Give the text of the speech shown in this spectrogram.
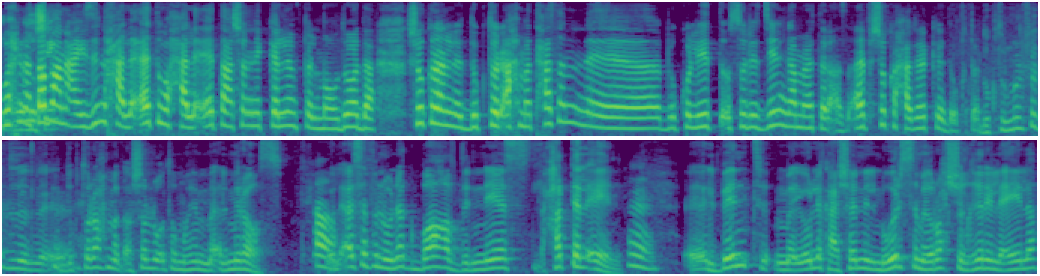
وإحنا طبعا عايزين حلقات وحلقات عشان نتكلم في الموضوع ده. شكرا للدكتور أحمد حسن آه، بكلية أصول الدين جامعة الأزهر. ألف شكر حضرتك يا دكتور. دكتور مرفد الدكتور أحمد أشار لنقطه مهمة الميراث. آه. وللأسف إن هناك بعض الناس حتى الآن مم. البنت ما يقول لك عشان الورث ما يروحش لغير العيلة.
